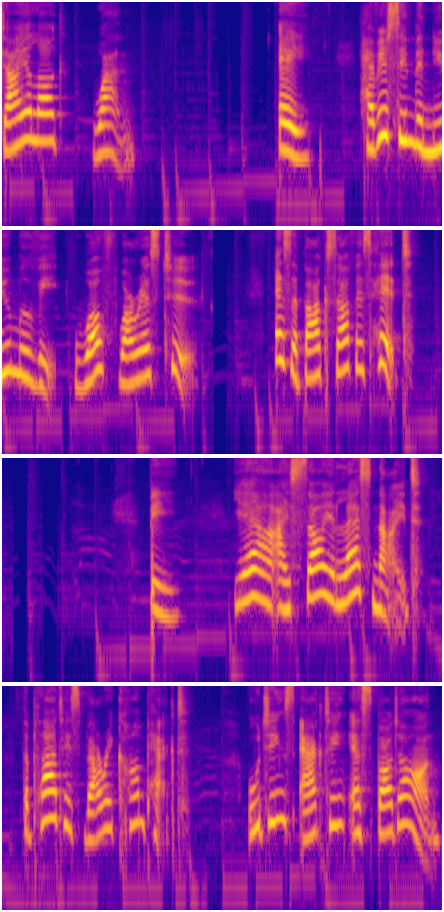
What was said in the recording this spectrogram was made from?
Dialogue 1 A. Have you seen the new movie Wolf Warriors 2? It's a box office hit. B. Yeah, I saw it last night. The plot is very compact. Wu Jing's acting is spot on.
